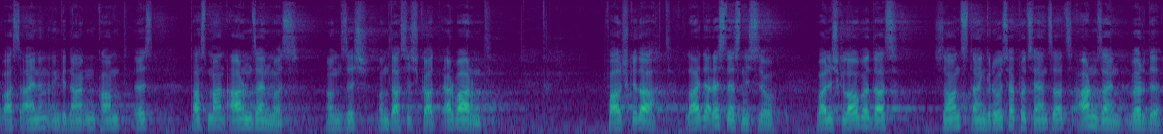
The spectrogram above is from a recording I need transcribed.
was einem in Gedanken kommt, ist, dass man arm sein muss, um, sich, um das sich Gott erbarmt. Falsch gedacht. Leider ist es nicht so, weil ich glaube, dass sonst ein großer Prozentsatz arm sein würde,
